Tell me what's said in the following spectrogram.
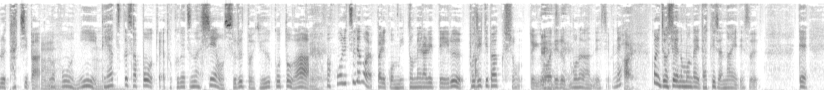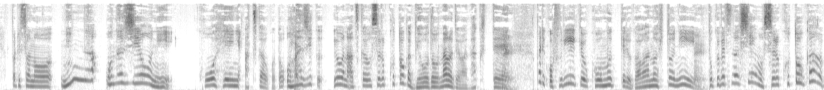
る立場の方に手厚くサポートや特別な支援をするということは、ええ。まあ、法律でもやっぱりこう認められているポジティブアクションと言われるものなんですよね。はい。これ女性の問題だけじゃないです。で、ぱりその、みんな同じように公平に扱うこと、同はい。じような扱いをすることが平等なのではなくて、ええ。やっぱりこう不利益を被ってる側の人にええ。特別な支援をすることが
